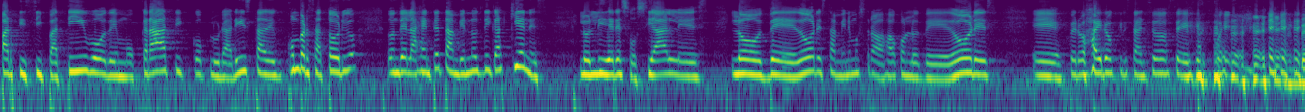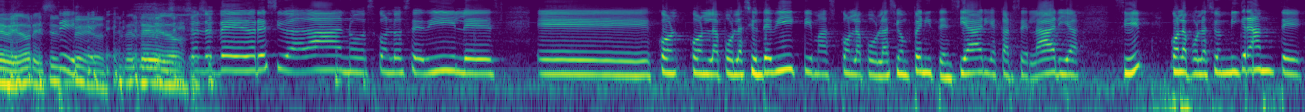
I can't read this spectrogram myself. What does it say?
participativo, democrático, pluralista, de un conversatorio, donde la gente también nos diga quiénes, los líderes sociales, los veedores, también hemos trabajado con los veedores. Eh, pero Jairo Cristancho se fue. Bebedores. Sí. Bebedores. Con los veedores ciudadanos, con los ediles, eh, con, con la población de víctimas, con la población penitenciaria, carcelaria, ¿sí? con la población migrante,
